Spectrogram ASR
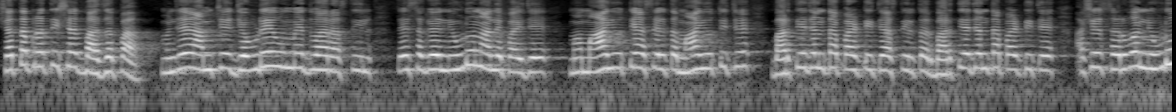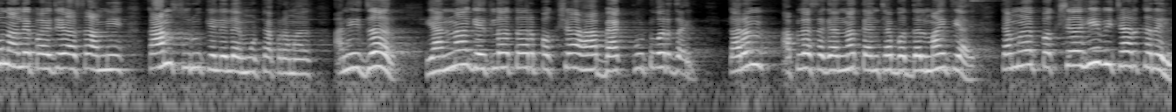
शतप्रतिशत भाजपा. म्हणजे आमचे जेवढे उमेदवार असतील ते सगळे निवडून आले पाहिजे. मग महायुती असेल तर महायुतीचे भारतीय जनता पार्टीचे असतील तर भारतीय जनता पार्टीचे. असे सर्व निवडून आले पाहिजे असं आम्ही काम सुरू केलेलं आहे मोठ्या प्रमाणात. आणि जर यांना घेतलं तर पक्ष हा बॅकफूटवर जाईल. कारण आपल्या सगळ्यांना त्यांच्याबद्दल माहिती आहे. त्यामुळे पक्षही विचार करेल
